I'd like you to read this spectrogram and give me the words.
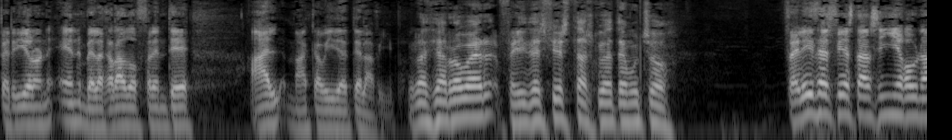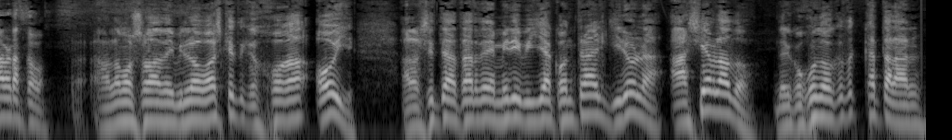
perdieron en Belgrado frente al Maccabi de Tel Aviv. Gracias, Robert. Felices fiestas, cuídate mucho. Felices fiestas, Íñigo, un abrazo. Hablamos ahora de Bilbao Basket que juega hoy a las 7 de la tarde en Villa contra el Girona. Así ha hablado del conjunto catalán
